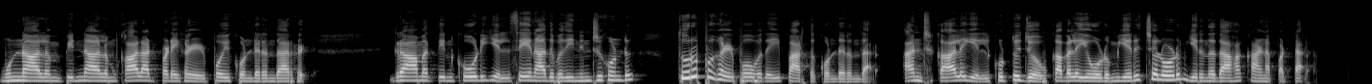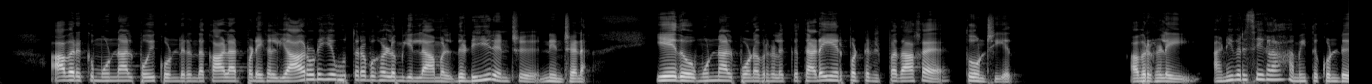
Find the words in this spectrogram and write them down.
முன்னாலும் பின்னாலும் காலாட்படைகள் போய்க் கொண்டிருந்தார்கள். கிராமத்தின் கோடியில் சேனாதிபதி நின்று கொண்டு துருப்புகள் போவதை பார்த்து கொண்டிருந்தார். அன்று காலையில் குட்டுஜோவ் கவலையோடும் எரிச்சலோடும் இருந்ததாக காணப்பட்டார். அவருக்கு முன்னால் போய்க் கொண்டிருந்த காலாட்படைகள் யாருடைய உத்தரவுகளும் இல்லாமல் திடீரென்று நின்றன. ஏதோ முன்னால் போனவர்களுக்கு தடை ஏற்பட்டு நிற்பதாக தோன்றியது. அவர்களை அணிவரிசைகளாக அமைத்துக்கொண்டு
